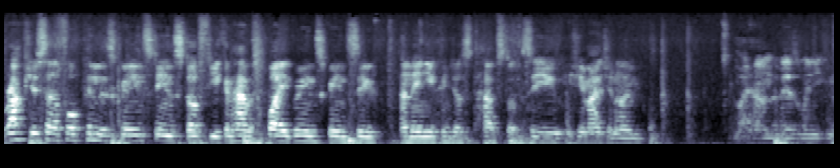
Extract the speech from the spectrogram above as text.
wrap yourself up in this green screen stuff. You can have buy a green screen suit, and then you can just have stuff. So you, if you imagine I'm my hand it is when you can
